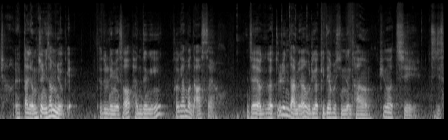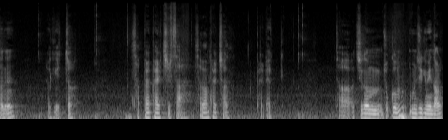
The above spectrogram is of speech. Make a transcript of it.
자 일단 0.236 되돌림에서 반등이 크게 한번 나왔어요. 이제 여기가 뚫린다면 우리가 기대해 볼 수 있는 다음 피너치 지지선은 여기겠죠. 48874 48,800. 자, 지금 조금 움직임이 나올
